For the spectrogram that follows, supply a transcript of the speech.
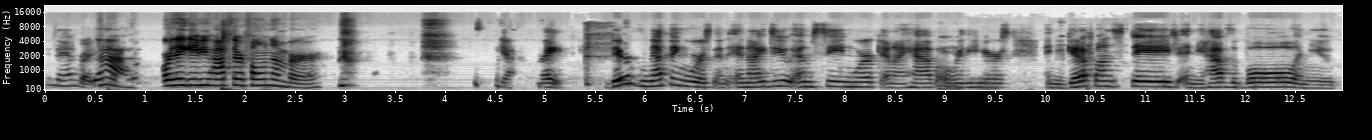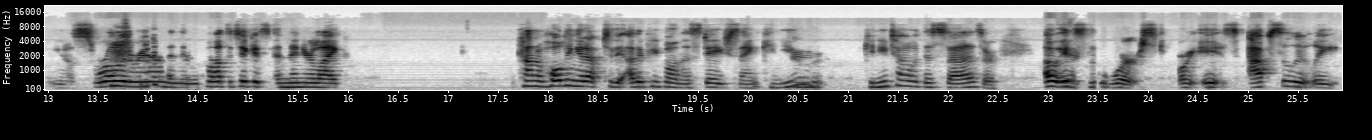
can handwrite. Yeah. Or they gave you half their phone number. Yeah. Right. There's nothing worse. And, and I do emceeing work and I have over Mm. the years. And you get up on stage and you have the bowl and you, you know, swirl it around and then you pull out the tickets and then you're like kind of holding it up to the other people on the stage saying, Can you can you tell what this says? Or oh, it's the worst. Or it's absolutely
